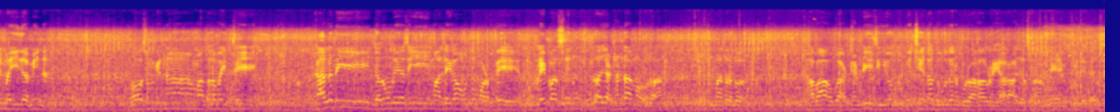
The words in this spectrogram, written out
ਇਹ ਮਈ ਦਾ ਮਹੀਨਾ। ਮੌਸਮ ਕਿੰਨਾ, ਮਤਲਬ ਇੱਥੇ ਕੱਲ ਦੀ ਜਦੋਂ ਦੇ ਅਸੀਂ ਮਾਲੇਗਾਉਂ ਤੋਂ ਮੁੜ ਪਏ ਉਰਲੇ ਪਾਸੇ ਨੂੰ ਥੋੜਾ ਜਿਹਾ ਠੰਡਾ ਮਾਹੌਲ ਆ। ਮਤਲਬ ਹਵਾ ਹਵਾ ਠੰਡੀ ਸੀ, ਉਦੋਂ ਪਿੱਛੇ ਤਾਂ ਦੋ ਦਿਨ ਬੁਰਾ ਹਾਲ ਰਿਹਾ ਰਾਜਸਥਾਨ ਦੇ ਐਮਪੀ ਦੇ ਵਿੱਚ।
